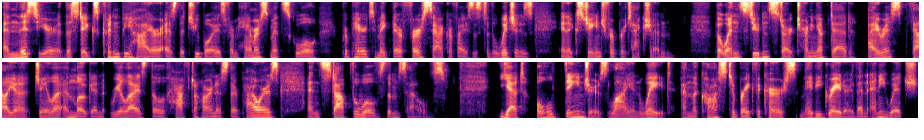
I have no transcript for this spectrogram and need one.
And this year, the stakes couldn't be higher as the two boys from Hammersmith School prepared to make their first sacrifices to the witches in exchange for protection. But when students start turning up dead, Iris, Thalia, Jayla, and Logan realize they'll have to harness their powers and stop the wolves themselves. Yet, old dangers lie in wait, and the cost to break the curse may be greater than any witch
